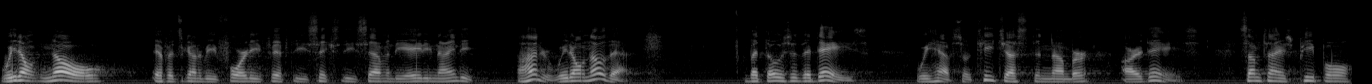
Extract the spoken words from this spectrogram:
We don't know if it's going to be 40, 50, 60, 70, 80, 90, 100. We don't know that. But those are the days we have. So teach us to number our days. Sometimes people,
